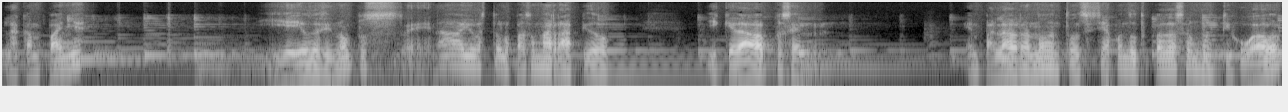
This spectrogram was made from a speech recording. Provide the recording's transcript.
la campaña y ellos decían, no, pues, eh, no, yo esto lo paso más rápido. Y quedaba pues en, en palabras, ¿no? Entonces ya cuando tú pasas al multijugador,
